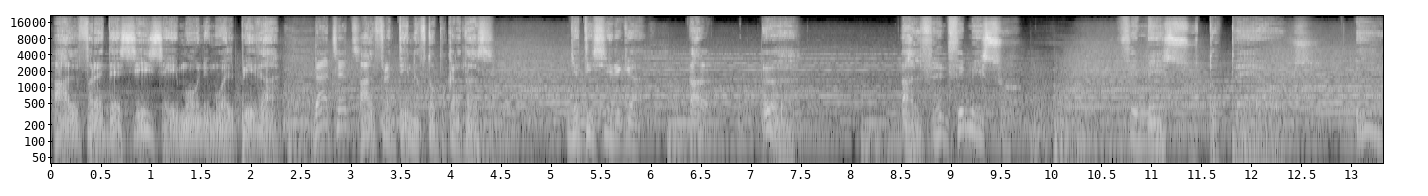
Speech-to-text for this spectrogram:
Άλφρεντ, εσύ είσαι η μόνη μου ελπίδα. That's it. Άλφρεντ, τι είναι αυτό που κρατάς. Γιατί σιρικά. Αλ... Ugh. Άλφρεντ, θυμήσου. Θυμήσου το πέος. Ιου.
